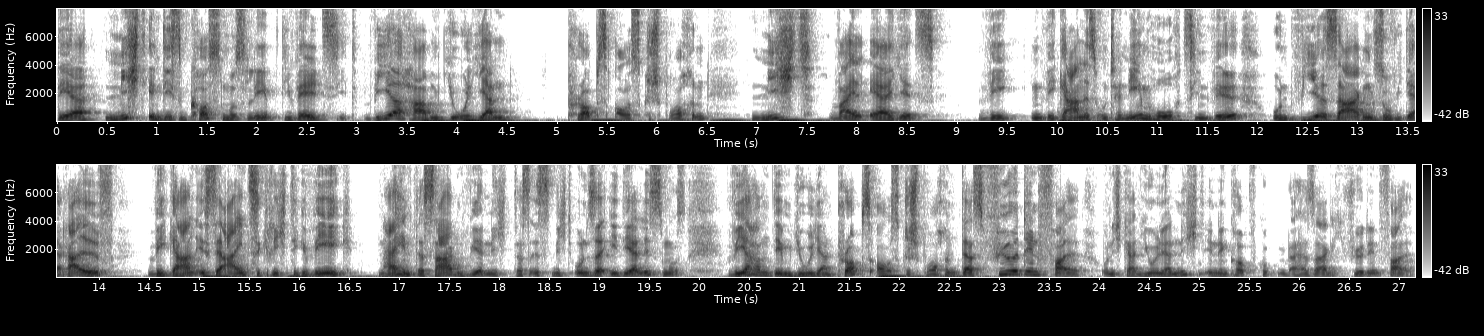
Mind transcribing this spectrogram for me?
der nicht in diesem Kosmos lebt, die Welt sieht. Wir haben Julian Props ausgesprochen, nicht weil er jetzt ein veganes Unternehmen hochziehen will und wir sagen, so wie der Ralf, vegan ist der einzig richtige Weg. Nein, das sagen wir nicht. Das ist nicht unser Idealismus. Wir haben dem Julian Props ausgesprochen, dass für den Fall, und ich kann Julian nicht in den Kopf gucken, daher sage ich für den Fall,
